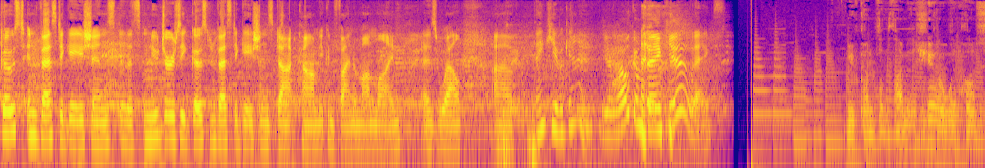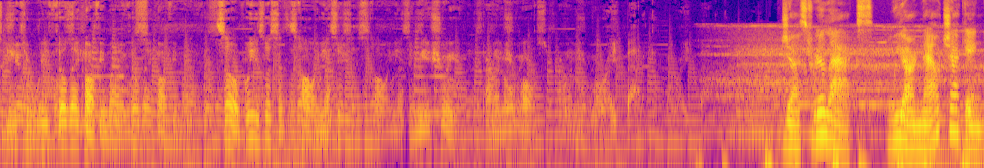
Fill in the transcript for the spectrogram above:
Ghost Investigations. That's NewJerseyGhostInvestigations.com. You can find them online as well. Uh, thank you again. You're welcome. Thank you. Thanks. We've come to the time of the show when hosts need to refill their coffee mugs. So please listen to the following messages, and we assure you, the paranormal pulse will be right back. Right back. Just relax. We are now checking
